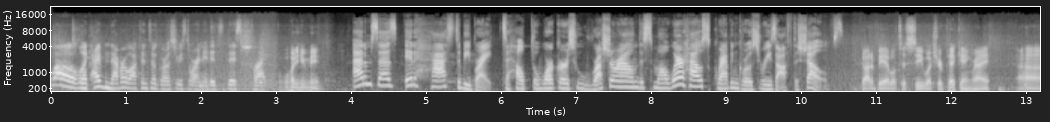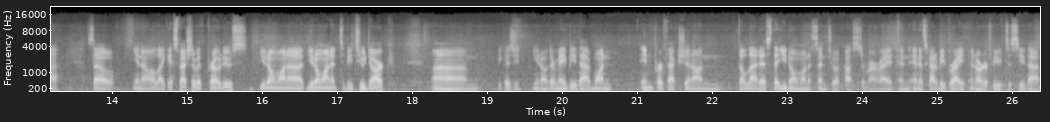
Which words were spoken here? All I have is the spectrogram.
whoa, like I've never walked into a grocery store and it is this bright. What do you mean? Adam says it has to be bright to help the workers who rush around the small warehouse grabbing groceries off the shelves. Got to be able to see what you're picking, right? Uh, so you know, like especially with produce, you don't want to you don't want it to be too dark um, because you you know there may be that one imperfection on the lettuce that you don't want to send to a customer, right? And, and it's got to be bright in order for you to see that.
